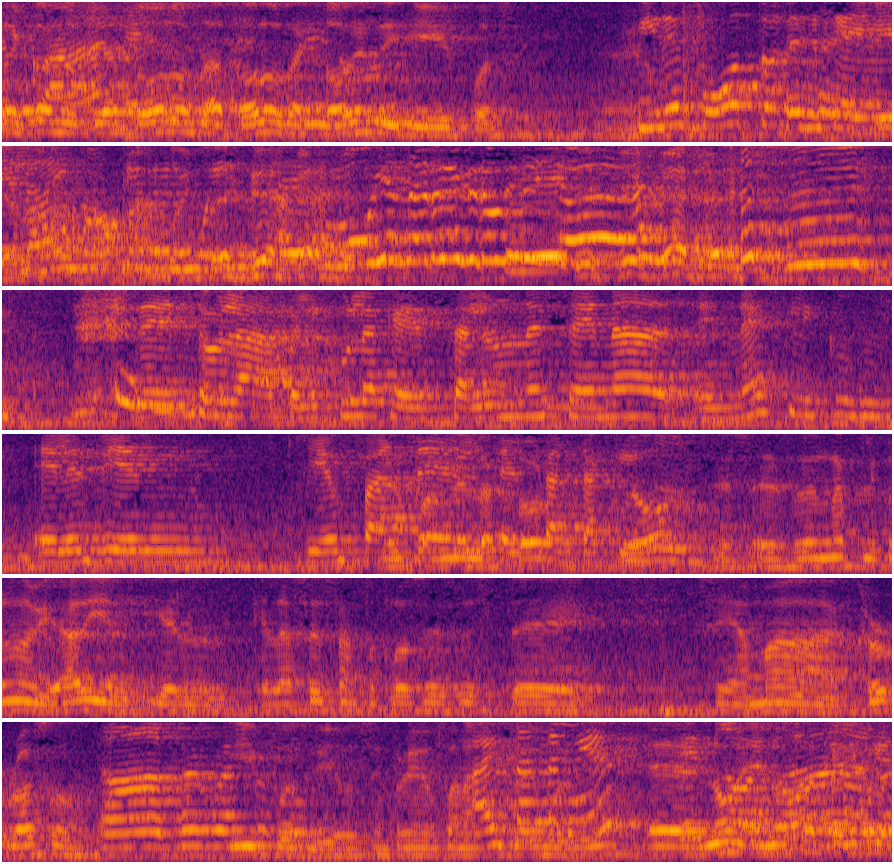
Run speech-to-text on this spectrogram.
reconocí a todos los, a todos los actores y, y, pues... eh, Pide fotos, les decía yo, ay no, qué vergüenza. ¿Cómo voy a andar de Sí. De hecho, la película que sale en una escena en Netflix, él es bien, bien fan, bien fan del, del actor. Santa Claus. Es, es una película de Navidad y el, y el que la hace de Santa Claus es este, se llama Kurt Russell. Ah, Kurt Russell, Y pues sí. yo siempre me fan ¿Ahí está también? Eh, no, No, en otra no, película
